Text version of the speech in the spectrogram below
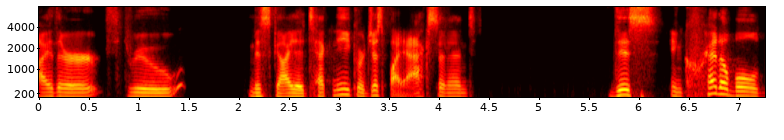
either through misguided technique or just by accident. This incredible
